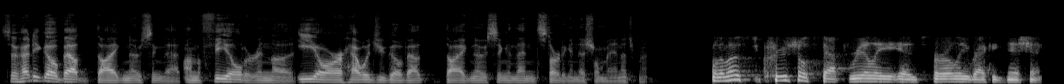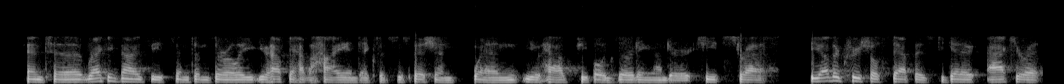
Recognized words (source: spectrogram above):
So, how do you go about diagnosing that on the field or in the ER? How would you go about diagnosing and then starting initial management? Well, the most crucial step really is early recognition. And to recognize these symptoms early, you have to have a high index of suspicion when you have people exerting under heat stress. The other crucial step is to get an accurate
